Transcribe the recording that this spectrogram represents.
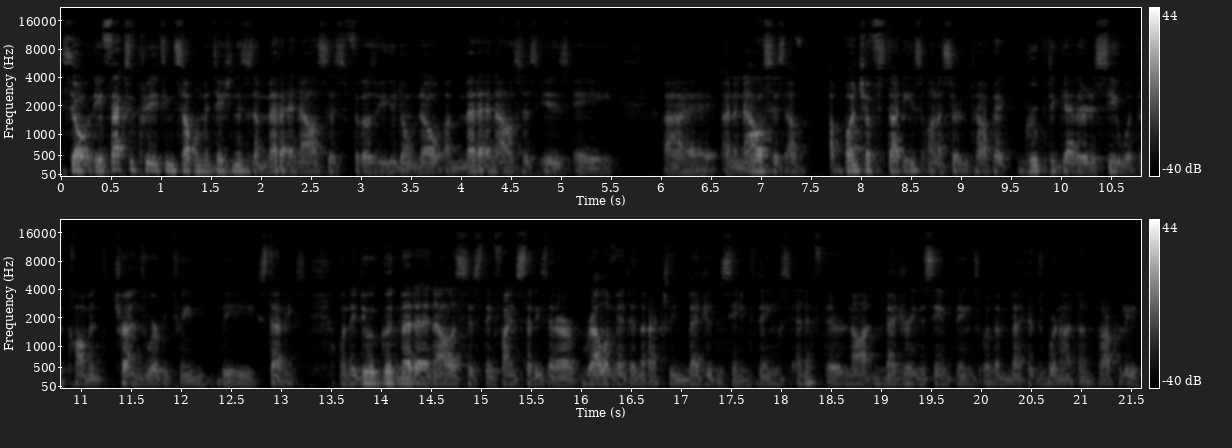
So, the effects of creatine supplementation. This is a meta analysis. For those of you who don't know, a meta analysis is a uh, an analysis of a bunch of studies on a certain topic grouped together to see what the common trends were between the studies. When they do a good meta analysis, they find studies that are relevant and that actually measure the same things. And if they're not measuring the same things or the methods were not done properly,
